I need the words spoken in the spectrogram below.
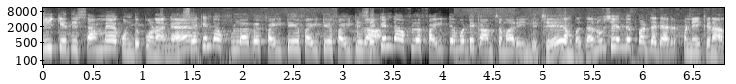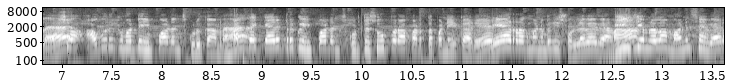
பிகேத்தி செம்மையா கொண்டு போனாங்க. செகண்ட் ஹாஃப் ஃபுல்லாவே ஃபைட்டு ஃபைட்டு ஃபைட்டு செகண்ட் ஹாஃப்ல ஃபைட்டை மட்டும் காமிச்ச மாதிரி இருந்துச்சு. நம்ம தனுஷ் இந்த படத்தை டைரக்ட் பண்ணிருக்கனால அவருக்கு மட்டும் இம்பார்ட்டன்ஸ் கொடுக்காம மத்த கேரக்டருக்கும் இம்பார்ட்டன்ஸ் கொடுத்து சூப்பரா படத்தை பண்ணிருக்காரு. ஏஆர் ரஹ்மான் பத்தி சொல்லவே வேணாம். பிஜிஎம்ல எல்லாம் மனுஷன் வேற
